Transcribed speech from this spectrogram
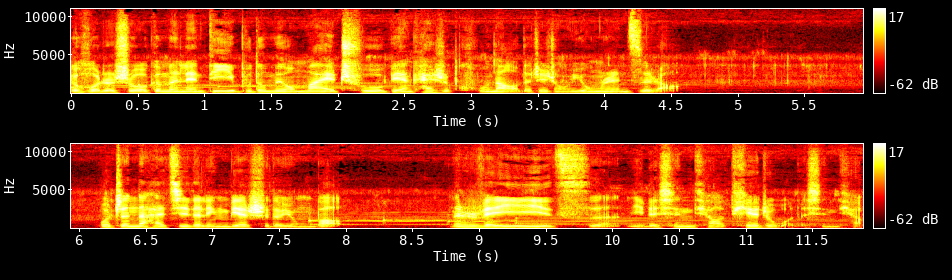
又或者是我根本连第一步都没有迈出，便开始苦恼的这种庸人自扰？我真的还记得临别时的拥抱，那是唯一一次你的心跳贴着我的心跳，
